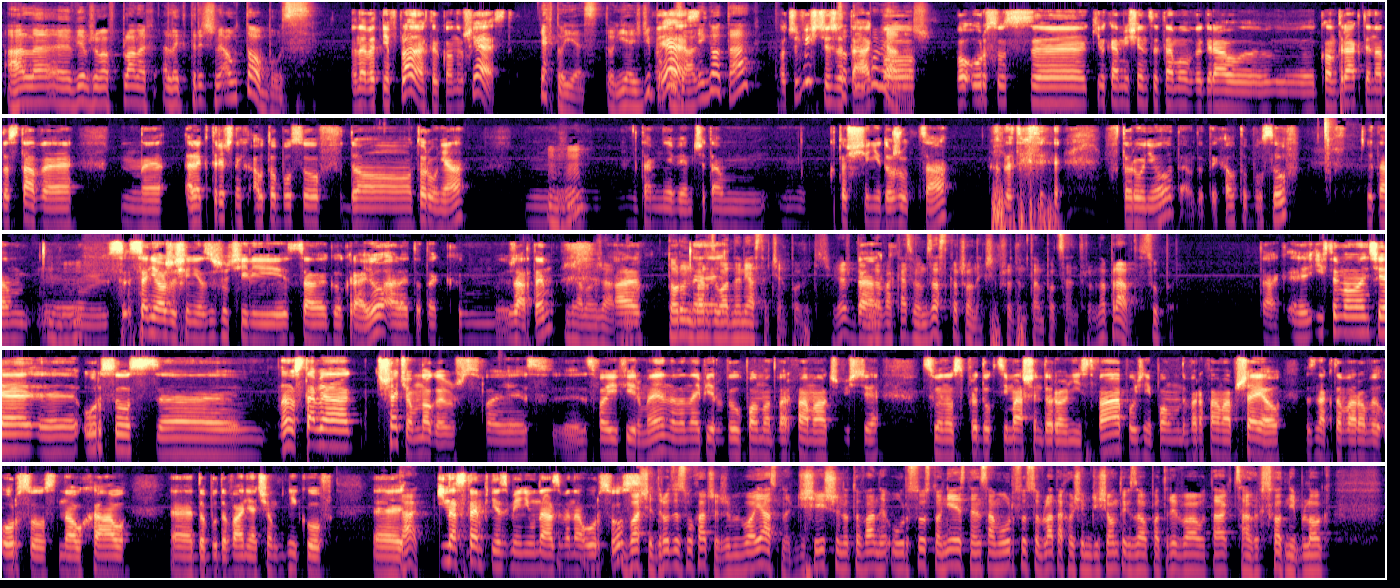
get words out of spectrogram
ale wiem, że ma w planach elektryczny autobus. No nawet nie w planach, tylko on już jest. Jak to jest? To jeździ, pokazali jest. go, tak? Oczywiście, że co tak, bo bo Ursus e, kilka miesięcy temu wygrał e, kontrakty na dostawę elektrycznych autobusów do Torunia. Mhm. Tam nie wiem, czy tam ktoś się nie dorzuca do tych, w Toruniu, tam do tych autobusów. Czy tam mhm. seniorzy się nie zrzucili z całego kraju, ale to tak żartem. Ja mam żart. Ale... No. Toruń bardzo ładne miasto, chciałem powiedzieć. Wiesz, tak. na wakacjach, byłem zaskoczony, jak się przyszedłem tam po centrum. Naprawdę, super. Tak, i w tym momencie Ursus no, stawia trzecią nogę już swoje, swojej firmy. No, najpierw był Polmot Warfama, oczywiście słynął z produkcji maszyn do rolnictwa, później Polmot Warfama przejął znak towarowy Ursus, know-how do budowania ciągników tak. I następnie zmienił nazwę na Ursus. Właśnie, drodzy słuchacze, żeby była jasność, dzisiejszy notowany Ursus to nie jest ten sam Ursus, co w latach 80. zaopatrywał tak cały wschodni blok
